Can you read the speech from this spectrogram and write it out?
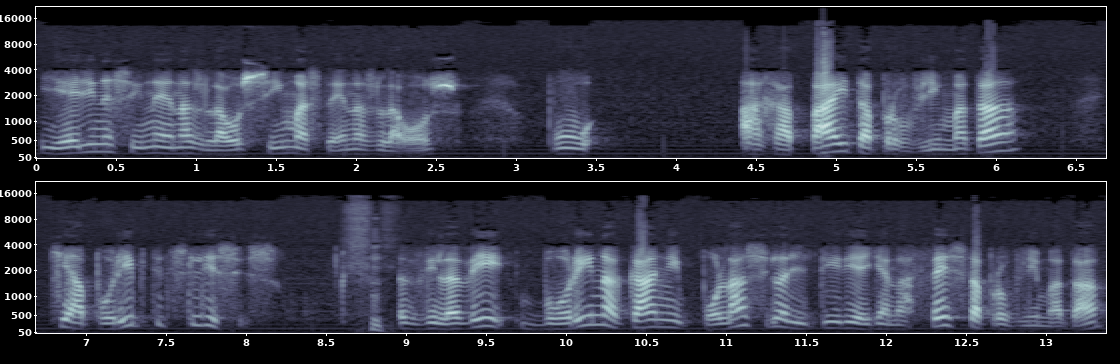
οι Έλληνες είναι ένας λαός, είμαστε ένας λαός που αγαπάει τα προβλήματα και απορρίπτει τις λύσεις. δηλαδή μπορεί να κάνει πολλά συλλαλητήρια για να θέσει τα προβλήματα,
